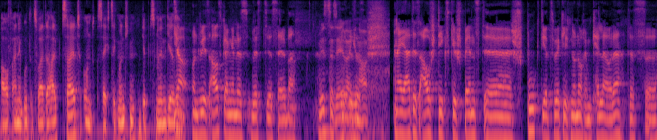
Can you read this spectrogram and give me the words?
auf eine gute zweite Halbzeit und 60 München gibt's nur in Giersing. Ja, und wie es ausgegangen ist, wisst ihr selber. Wisst ihr selber, So genau. es. Naja, das Aufstiegsgespenst äh, spukt jetzt wirklich nur noch im Keller, oder? Das, äh,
